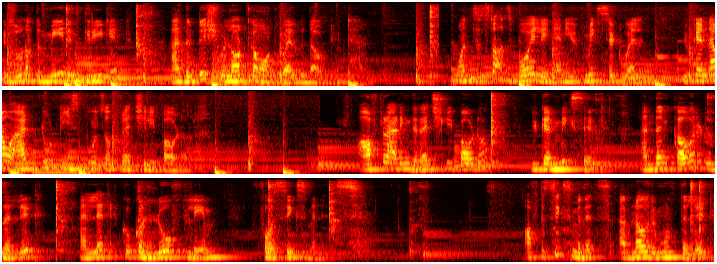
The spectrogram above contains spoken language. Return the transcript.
it is one of the main ingredient and the dish will not come out well without it. Once it starts boiling and you've mixed it well, you can now add 2 teaspoons of red chili powder. After adding the red chili powder, you can mix it and then cover it with a lid and let it cook on low flame for 6 minutes. After 6 minutes, I've now removed the lid.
